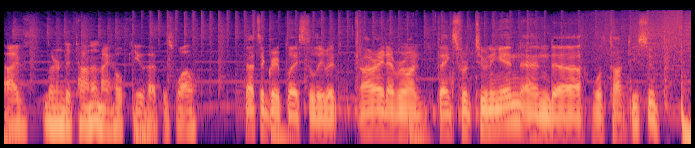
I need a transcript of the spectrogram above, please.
I've learned a ton, and I hope you have as well. That's a great place to leave it. All right, everyone. Thanks for tuning in, and uh, we'll talk to you soon.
